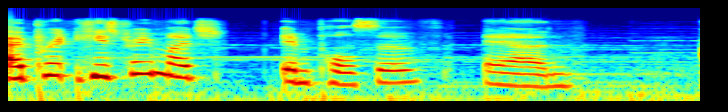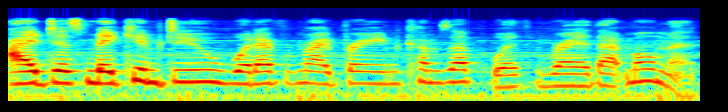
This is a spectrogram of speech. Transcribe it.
I pre- he's pretty much impulsive and I just make him do whatever my brain comes up with right at that moment.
